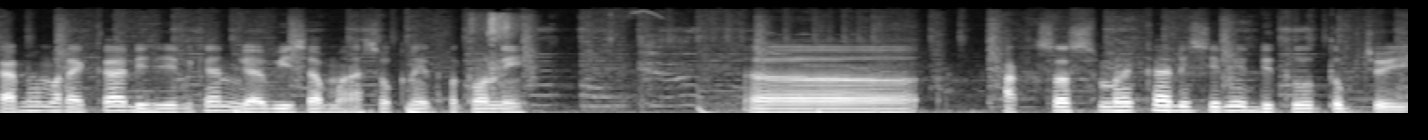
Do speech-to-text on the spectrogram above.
Karena mereka di sini kan nggak bisa masuk nih teman-teman nih. Uh, akses mereka di sini ditutup cuy.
